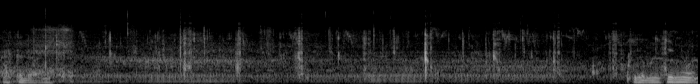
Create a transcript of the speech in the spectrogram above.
ผักกระโดดอยู่มันกินนู่น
